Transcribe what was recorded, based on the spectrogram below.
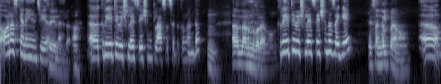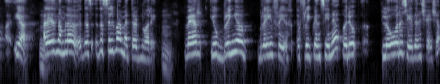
ഓറ സ്കാനിങ് ഞാൻ ചെയ്യാറില്ല. ക്രിയേറ്റീവ് വിഷ്വലൈസേഷൻ ക്ലാസ്സസ് എടുക്കുന്നുണ്ട്. ക്രിയേറ്റീവ് വിഷ്വലൈസേഷൻ ഇസ് അഗെയിൻ സങ്കല്പമാണോ യാ. അതായത് നമ്മൾ ഇത് സിൽവ മെത്തേഡ് എന്ന് പറയും. Where you bring you brain ഫ്രീക്വൻസിനെ ഒരു ലോവർ ചെയ്തതിന് ശേഷം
